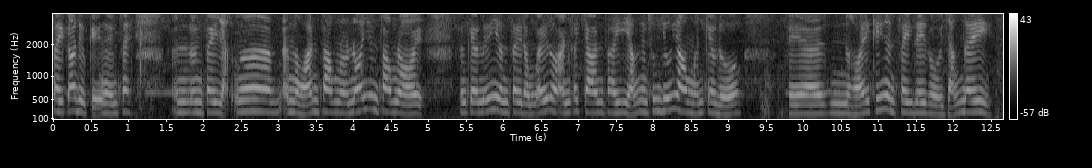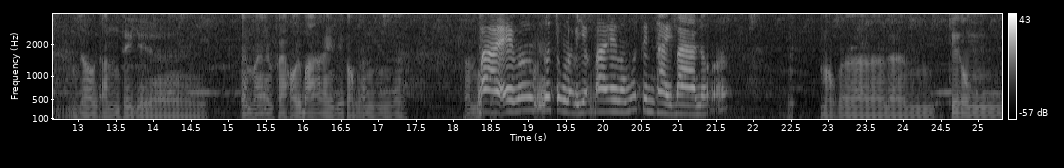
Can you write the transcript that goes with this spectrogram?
Phi có điều kiện thì anh Phi anh anh Phi dẫn ờ, em hỏi anh Phong rồi nói với anh Phong rồi. Anh kêu nếu như anh Phi đồng ý rồi anh có cho anh Phi dẫn em xuống dưới không? Anh kêu được. Thì ờ, hỏi ý kiến anh Phi đi rồi dẫn đi. Rồi anh thì em em phải hỏi ba em chứ còn anh anh ba em á nói chung là bây giờ ba em không có tin thầy bà nữa. Một là, là, là chứ còn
